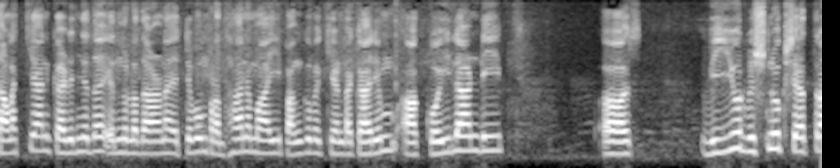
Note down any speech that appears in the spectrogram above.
തളയ്ക്കാൻ കഴിഞ്ഞത് എന്നുള്ളതാണ് ഏറ്റവും പ്രധാനമായി പങ്കുവെക്കേണ്ട കാര്യം. ആ, കൊയിലാണ്ടി വിയ്യൂർ വിഷ്ണു ക്ഷേത്ര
